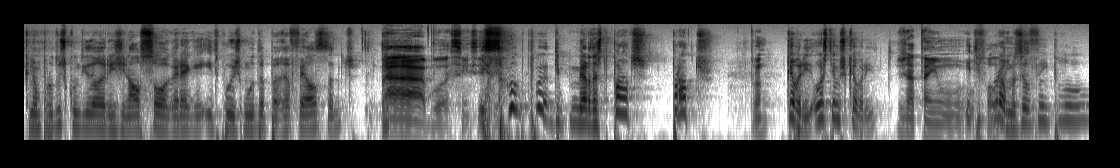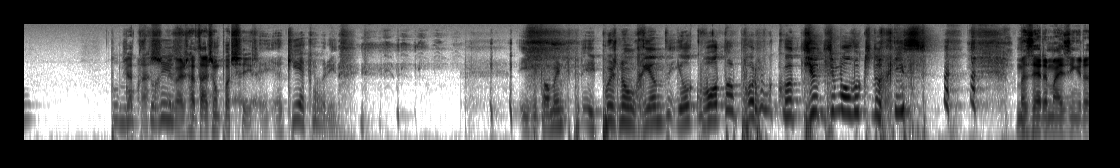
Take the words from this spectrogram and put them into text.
que não produz conteúdo original, só agrega e depois muda para Rafael Santos. Ah, boa, sim, sim. E sim. só tipo merdas de pratos. Pratos. Pronto, Cabrito. Hoje temos cabrito. já tem um. E tipo, bro, mas eu vim pelo. pelo já estás. Agora já estás, não podes sair. Aqui é cabrito. Eventualmente, e depois não rende, ele que volta a pôr o conteúdo dos malucos do riso. Mas era, mais engra...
